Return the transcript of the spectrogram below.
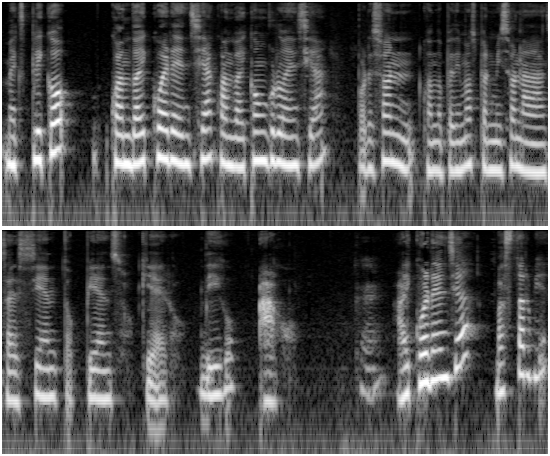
¿Me explico? Cuando hay coherencia, cuando hay congruencia, por eso cuando pedimos permiso en la danza es siento, pienso, quiero, digo, hago. ¿Hay coherencia? Va a estar bien.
